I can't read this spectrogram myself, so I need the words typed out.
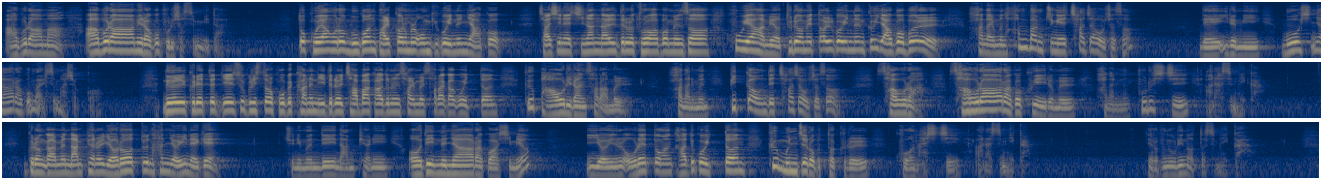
아브라함아, 아브라함이라고 부르셨습니다. 또 고향으로 무거운 발걸음을 옮기고 있는 야곱, 자신의 지난 날들을 돌아보면서 후회하며 두려움에 떨고 있는 그 야곱을 하나님은 한밤중에 찾아오셔서 내 이름이 무엇이냐라고 말씀하셨고 늘 그랬듯 예수 그리스도를 고백하는 이들을 잡아 가두는 삶을 살아가고 있던 그 바울이란 사람을 하나님은 빛 가운데 찾아오셔서 사울아 사울아라고 그의 이름을 하나님은 부르시지 않았습니까? 그런가 하면 남편을 열어둔 한 여인에게 주님은 네 남편이 어디 있느냐라고 하시며 이 여인을 오랫동안 가두고 있던 그 문제로부터 그를 구원하시지 않았습니까? 여러분 우리는 어떻습니까?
